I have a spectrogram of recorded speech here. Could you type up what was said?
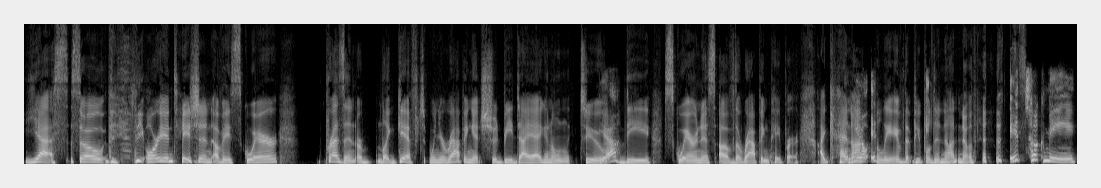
Yes. So the, the orientation of a square present or like gift when you're wrapping it should be diagonal to Yeah. the squareness of the wrapping paper. I cannot know, it- believe that people did not know this. It took me,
